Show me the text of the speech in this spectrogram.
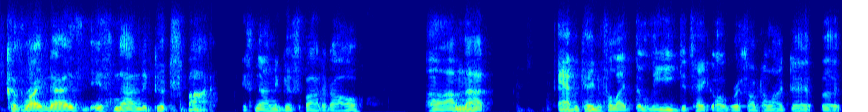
because right now it's it's not in a good spot it's not in a good spot at all. Uh, I'm not advocating for like the league to take over or something like that, but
